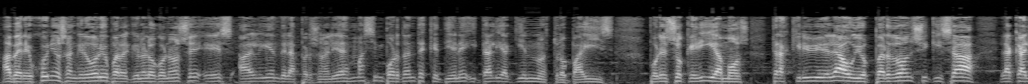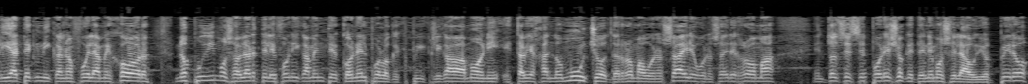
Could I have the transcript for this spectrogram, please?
A ver, Eugenio San Gregorio, para el que no lo conoce, es alguien de las personalidades más importantes que tiene Italia aquí en nuestro país. Por eso queríamos transcribir el audio. Perdón si quizá la calidad técnica no fue la mejor. No pudimos hablar telefónicamente con él por lo que explicaba Moni. Está viajando mucho de Roma a Buenos Aires, Buenos Aires, Roma. Entonces es por ello que tenemos el audio. Pero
